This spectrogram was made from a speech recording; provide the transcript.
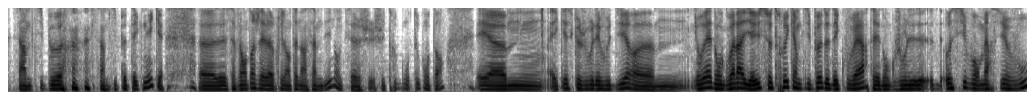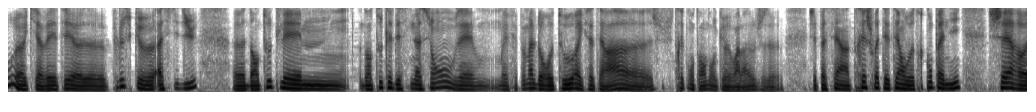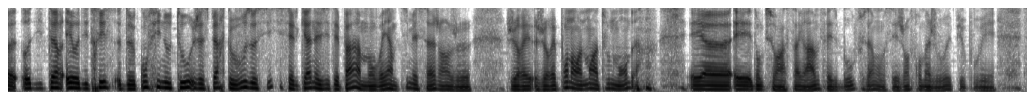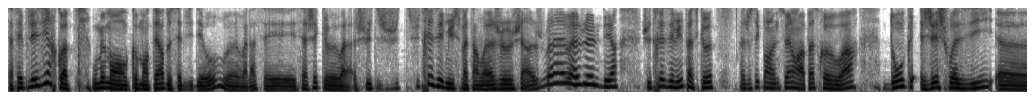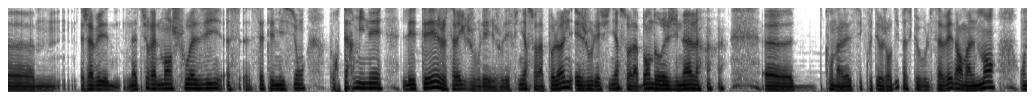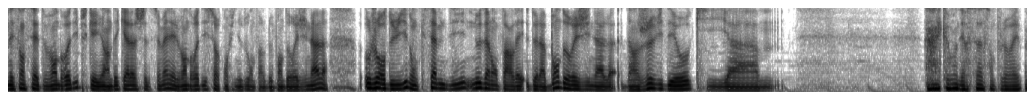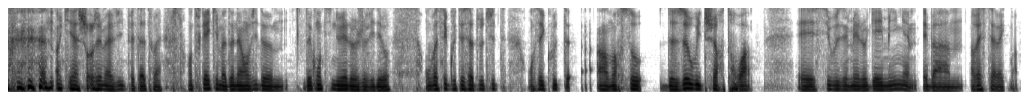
c'est un petit peu c'est un petit peu technique. Euh, ça fait longtemps que j'avais pris l'antenne un samedi, donc je, suis tout, tout content. Et, euh, et qu'est-ce que je voulais vous dire Ouais, donc voilà, il y a eu ce truc un petit peu de découverte, et donc je voulais aussi vous remercier vous qui avez été plus que assidus dans toutes les hum, dans toutes les destinations. Vous avez, m'avez fait pas mal de retours, etc. Je suis très content. Donc voilà, j'ai passé un très chouette été en votre compagnie, chers euh, auditeurs et auditrices de Confine tout. J'espère que vous aussi, si c'est le cas, n'hésitez pas à m'envoyer un petit message. hein. Je, je, ré- je réponds normalement à tout le monde. et, euh, et donc sur Instagram, Facebook, tout ça, c'est Jean Fromageau. Et puis vous pouvez, ça fait plaisir quoi. Ou même en commentaire de cette vidéo. euh, voilà, c'est sachez que voilà, je suis, je, suis- très ému ce matin. Voilà, je, je vais le dire. Je suis très ému parce que je sais que pendant une semaine on va pas se revoir. Donc j'ai choisi, euh, j'avais naturellement choisi cette émission pour terminer l'été. Je savais que je voulais, je voulais finir sur la Pologne et je voulais finir sur la bande originale euh, qu'on allait s'écouter aujourd'hui parce que vous le savez, normalement, on est censé être vendredi puisqu'il y a eu un décalage cette semaine et le vendredi sur Confinuto, on parle de bande originale. Aujourd'hui, donc samedi, nous allons parler de la bande originale d'un jeu vidéo qui a Comment dire ça sans pleurer Qui a changé ma vie, peut-être, ouais. En tout cas, qui m'a donné envie de, de continuer le jeu vidéo. On va s'écouter ça tout de suite. On s'écoute un morceau de The Witcher 3. Et si vous aimez le gaming, eh ben, restez avec moi.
